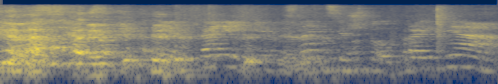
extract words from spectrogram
Нет, коллеги, вы знаете что, пройдя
